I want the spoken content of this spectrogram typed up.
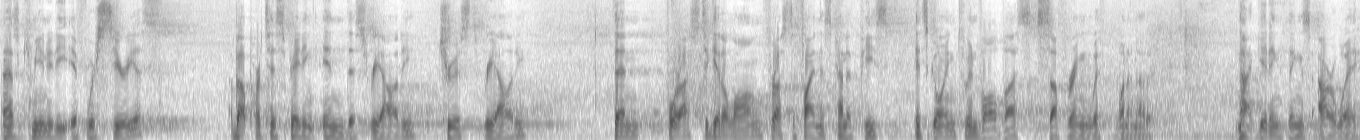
And as a community, if we're serious about participating in this reality, truest reality, then for us to get along, for us to find this kind of peace, it's going to involve us suffering with one another, not getting things our way.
